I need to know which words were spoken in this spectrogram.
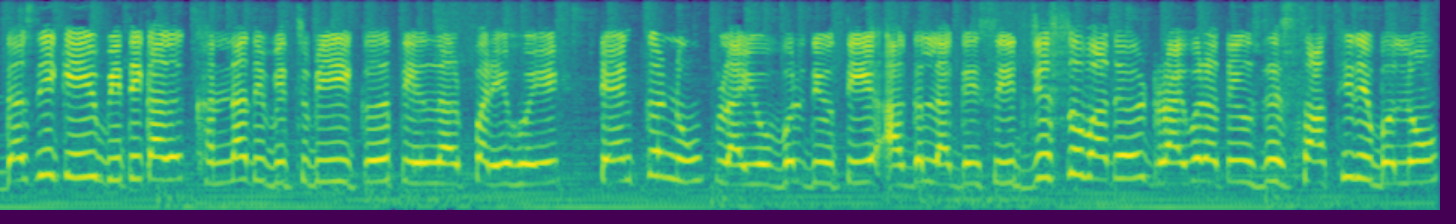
ਦੱਸਦੀ ਕਿ ਬੀਤੇ ਕੱਲ ਖੰਨਾ ਦੇ ਵਿੱਚ ਵੀ ਇੱਕ ਤੇਲ ਨਾਲ ਭਰੇ ਹੋਏ ਟੈਂਕਰ ਨੂੰ ਫਲਾਈਓਵਰ ਦੇ ਉੱਤੇ ਅੱਗ ਲੱਗ ਗਈ ਸੀ ਜਿਸ ਤੋਂ ਬਾਅਦ ਡਰਾਈਵਰ ਅਤੇ ਉਸਦੇ ਸਾਥੀ ਦੇ ਵੱਲੋਂ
